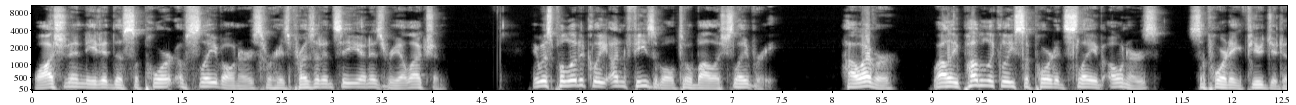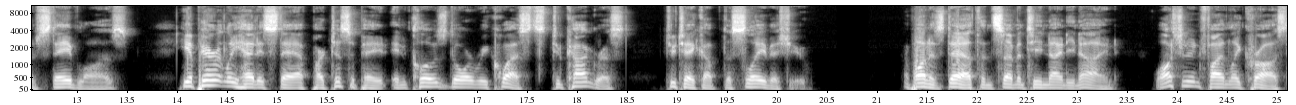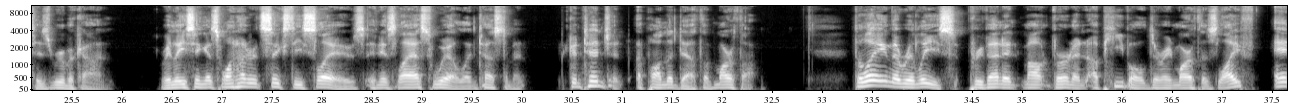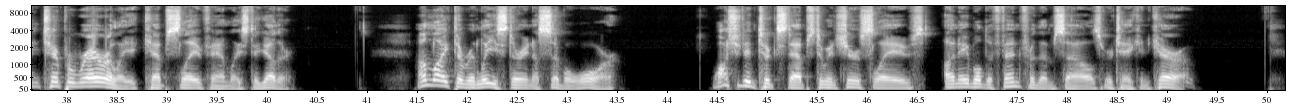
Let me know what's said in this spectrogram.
Washington needed the support of slave owners for his presidency and his reelection. It was politically unfeasible to abolish slavery. However, while he publicly supported slave owners, supporting fugitive slave laws, he apparently had his staff participate in closed door requests to Congress to take up the slave issue. Upon his death in 1799, Washington finally crossed his Rubicon, releasing his 160 slaves in his last will and testament, contingent upon the death of Martha. Delaying the release prevented Mount Vernon upheaval during Martha's life and temporarily kept slave families together. Unlike the release during a civil war, Washington took steps to ensure slaves unable to fend for themselves were taken care of.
